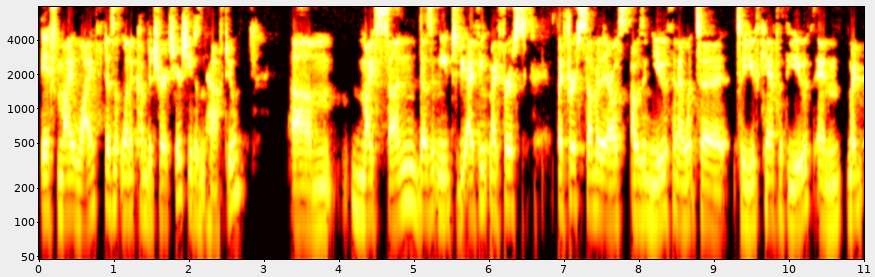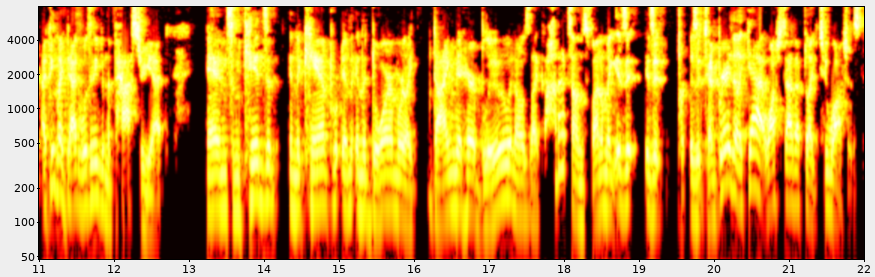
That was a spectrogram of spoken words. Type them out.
if my wife doesn't want to come to church here, she doesn't have to. Um, my son doesn't need to be. I think my first my first summer there, I was I was in youth and I went to to youth camp with the youth, and my I think my dad wasn't even the pastor yet, and some kids in the camp in, in the dorm were like dyeing their hair blue and i was like oh that sounds fun i'm like is it is it is it temporary they're like yeah it washes out after like two washes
